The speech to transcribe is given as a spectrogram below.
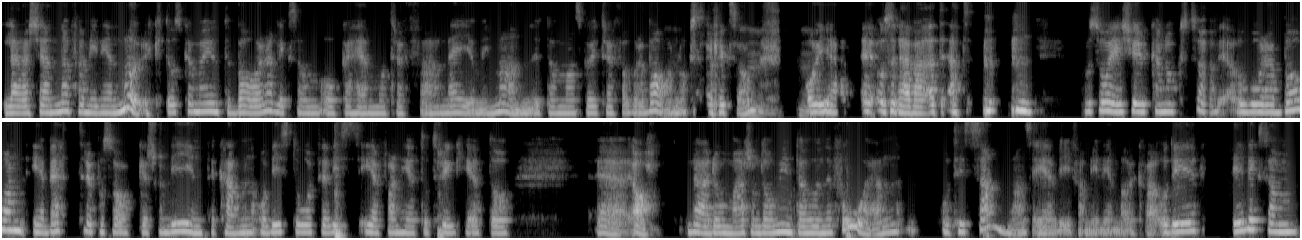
lära känna familjen Mörk, då ska man ju inte bara liksom åka hem och träffa mig och min man, utan man ska ju träffa våra barn också. Liksom. Mm, mm. Och, ja, eh, och, sådär, att, att, och så är kyrkan också. Och våra barn är bättre på saker som vi inte kan och vi står för viss erfarenhet och trygghet och eh, ja, lärdomar som de inte har hunnit få än. Och tillsammans är vi familjen Mörk. Va? Och det, det är liksom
